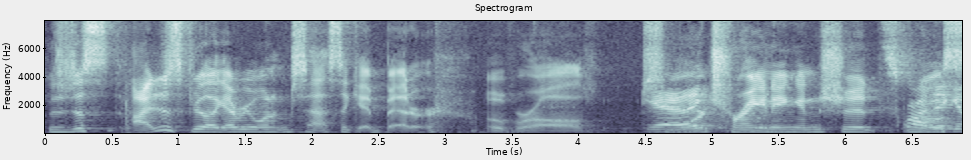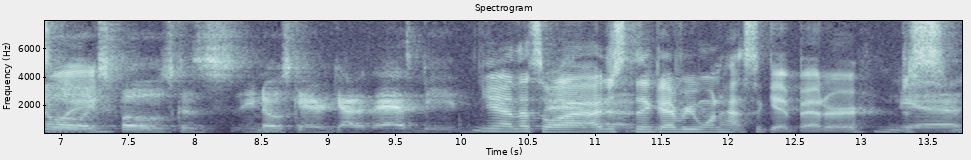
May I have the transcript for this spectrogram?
was just I just feel like everyone just has to get better overall. just Yeah, more they- training and shit. Squad did get a little exposed because Inosuke got his ass beat. Yeah, that's why I just uh, think everyone has to get better. Just, Yeah.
